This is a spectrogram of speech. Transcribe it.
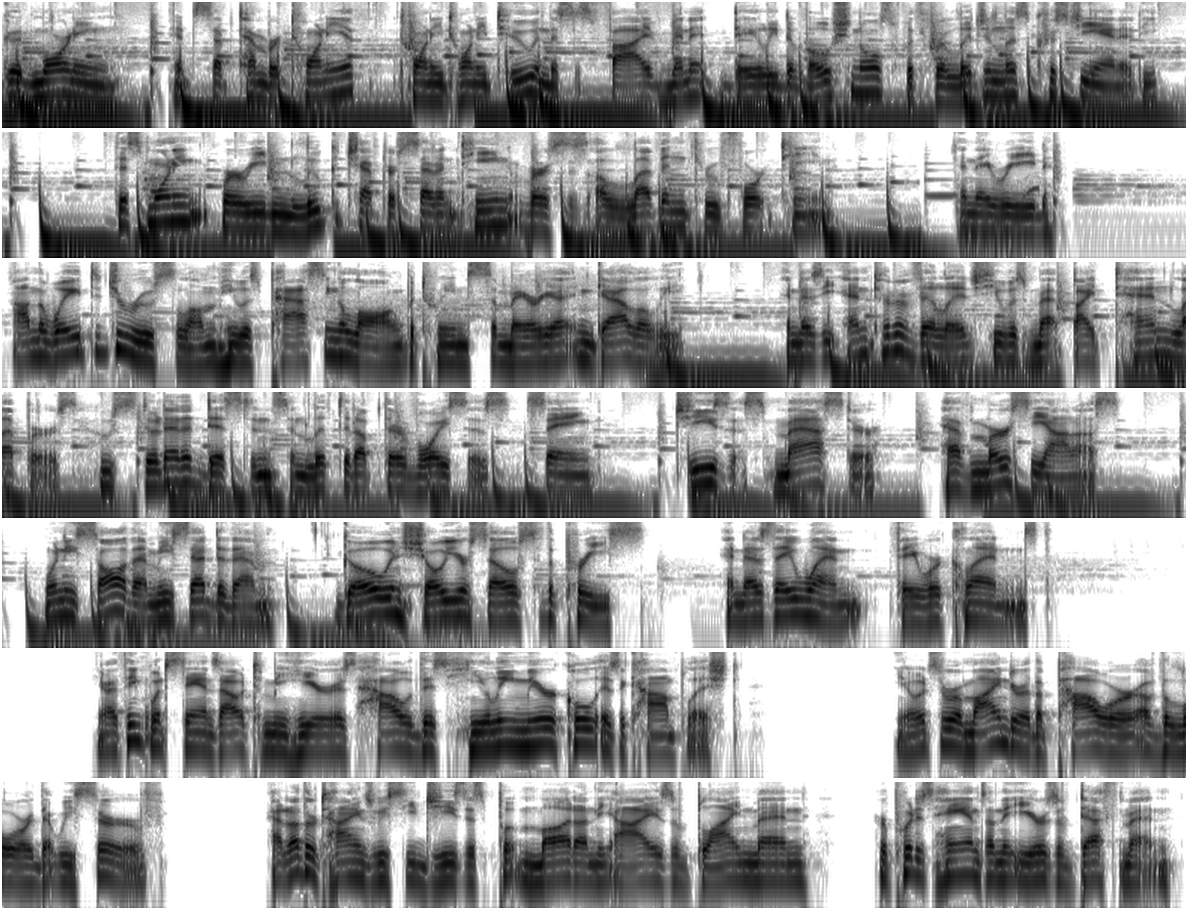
Good morning. It's September 20th, 2022, and this is 5 Minute Daily Devotionals with Religionless Christianity. This morning, we're reading Luke chapter 17, verses 11 through 14. And they read On the way to Jerusalem, he was passing along between Samaria and Galilee. And as he entered a village, he was met by ten lepers, who stood at a distance and lifted up their voices, saying, Jesus, Master, have mercy on us. When he saw them, he said to them, Go and show yourselves to the priests. And as they went, they were cleansed. You know, I think what stands out to me here is how this healing miracle is accomplished. You know, it's a reminder of the power of the Lord that we serve. At other times, we see Jesus put mud on the eyes of blind men or put his hands on the ears of deaf men.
